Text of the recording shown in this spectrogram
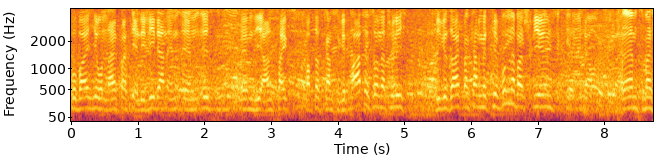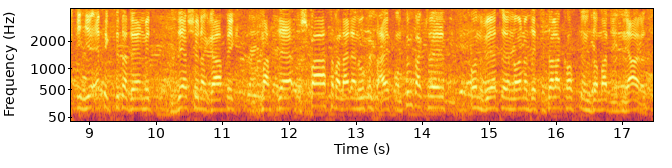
wobei hier unten einfach die LED dann in, in ist, ähm, die anzeigt, ob das Ganze gepaart ist. Und natürlich, wie gesagt, man kann mit hier wunderbar spielen. Ähm, zum Beispiel hier Epic Citadel mit sehr schöner Grafik. Macht sehr Spaß, aber leider nur fürs iPhone 5 aktuell und wird äh, 69 Dollar kosten im Sommer diesen Jahres.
